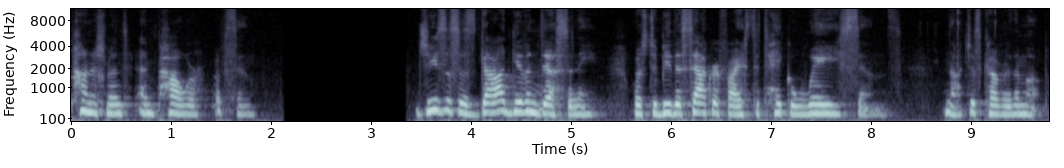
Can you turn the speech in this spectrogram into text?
punishment, and power of sin. Jesus' God given destiny was to be the sacrifice to take away sins, not just cover them up.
